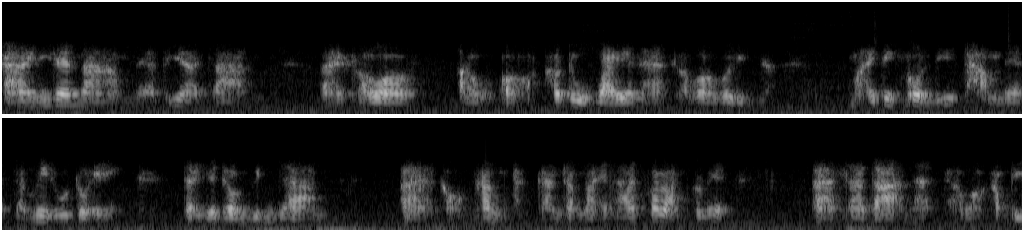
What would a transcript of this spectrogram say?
ชายนิรนามเนี่ยที่อาจารย์ไอ้เขาเอาเออาเขาดูไว้นะฮะเขาก็วลินทร์เนี่ยหมายถึงคนที่ทำเนี่ยจะไม่รู้ตัวเอง แต่จะโดนวิญญาณอ่าของการการทำลายล้างฝรั่งก็เรียกอาซาตานนะเขาว่าคัมภี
